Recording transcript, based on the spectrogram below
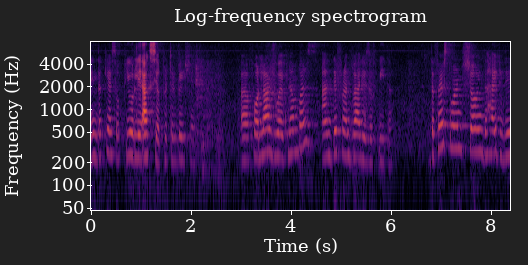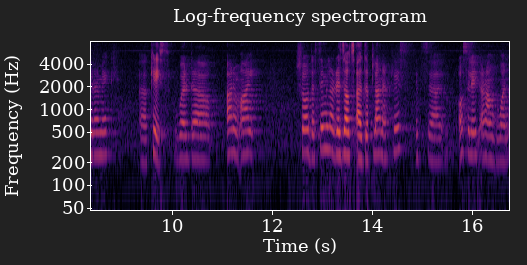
in the case of purely axial perturbation uh, for large wave numbers and different values of beta. The first one showing the hydrodynamic uh, case where the RMI showed the similar results as the planar case. It's uh, oscillate around one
